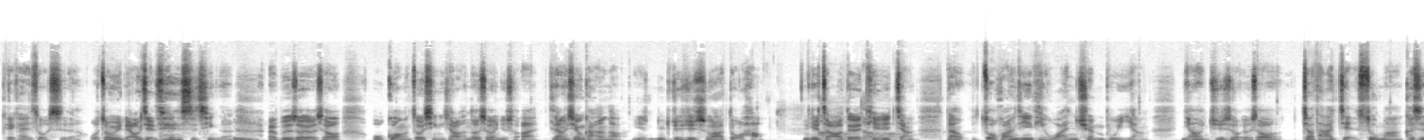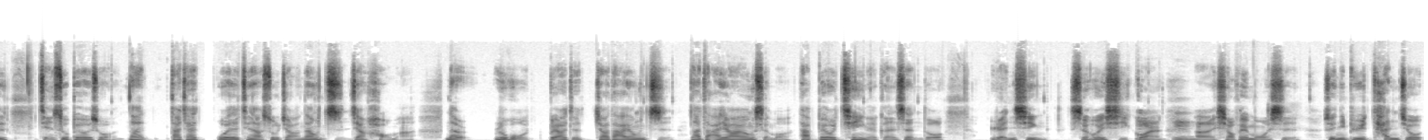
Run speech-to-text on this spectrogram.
可以开始做事了，我终于了解这件事情了，嗯，而不是说有时候我过往做行销，很多时候你就说，哎，这张信用卡很好，你你就去说它多好。你去找到对的题去讲，哦、但做环境议题完全不一样。你要去说，有时候叫大家减速吗？可是减速背后说，那大家为了减少塑胶，那用纸这样好吗？那如果不要叫叫大家用纸，那大家又要用什么？它背后牵引的可能是很多人性、社会习惯、嗯嗯、呃消费模式。所以你必须探究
